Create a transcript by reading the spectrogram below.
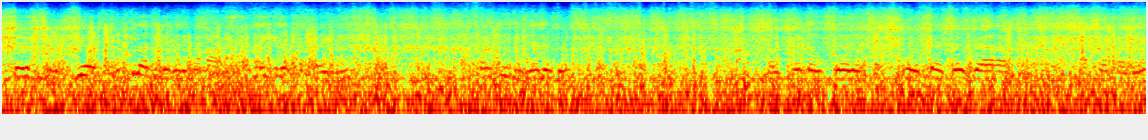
लवकर जेव्हा भूक लागली त्यांना नाश्ता नाही केला सकाळी आता मी निघालेलो लवकर लवकर पोहोचायचं त्या ह्याच्यामध्ये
